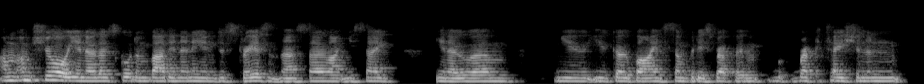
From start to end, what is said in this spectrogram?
I'm, I'm sure you know there's good and bad in any industry, isn't there? So, like you say, you know, um, you you go by somebody's rep- reputation and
